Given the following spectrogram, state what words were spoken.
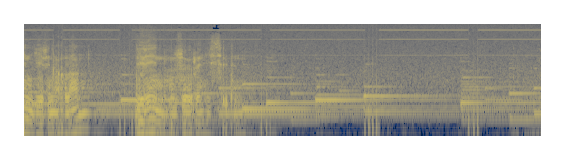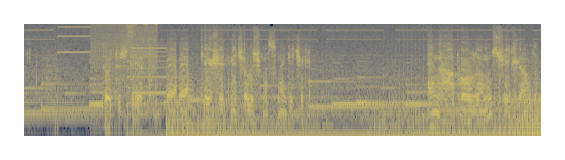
En yerini alan derin huzuru hissedin. Sırt üstü yatın veya gevşetme çalışmasına geçelim. En rahat olduğunuz şekli alın.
